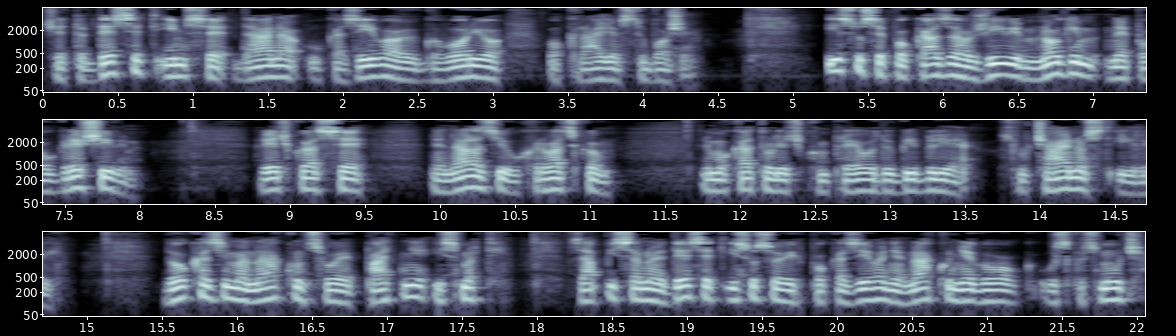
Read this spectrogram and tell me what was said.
četrdeset im se dana ukazivao i govorio o kraljevstvu Božem. Isus se pokazao živim mnogim nepogrešivim. Riječ koja se ne nalazi u hrvatskom rimokatoličkom prevodu Biblije, slučajnost ili dokazima nakon svoje patnje i smrti. Zapisano je deset Isusovih pokazivanja nakon njegovog uskrsnuća.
